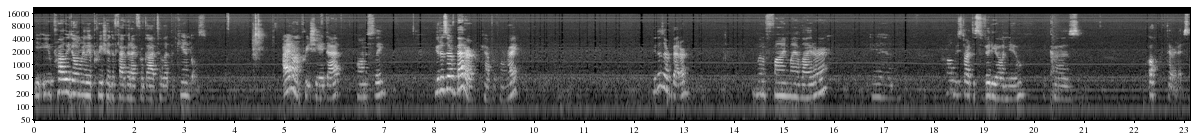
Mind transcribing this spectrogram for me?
You, you probably don't really appreciate the fact that I forgot to light the candles. I don't appreciate that, honestly. You deserve better, Capricorn, right? You deserve better. I'm gonna find my lighter and probably start this video anew because, oh, there it is.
